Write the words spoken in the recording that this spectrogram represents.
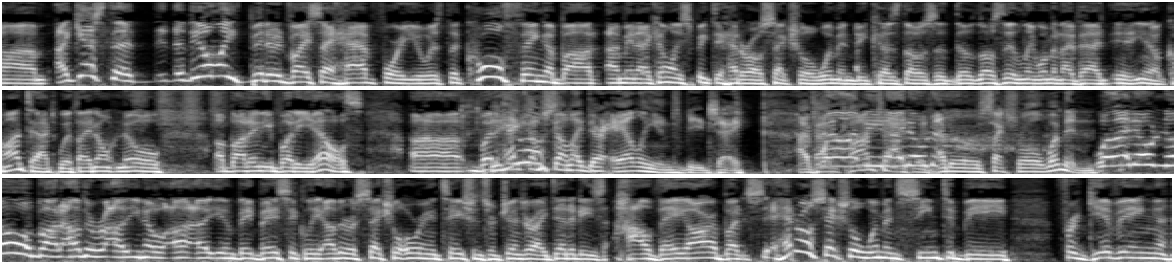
um, I guess the, the, the only bit of advice I have for you is the cool thing about, I mean, I can only speak to heterosexual women because those, are- those are the only women I've had, uh, you know, contact with. I don't know about anybody else. Uh, but They make them sound like they're aliens, BJ. I've had Well, I contact mean, I don't with know. heterosexual women. Well, I don't know about other, uh, you know, uh, you know, basically other sexual orientations or gender identities, how they are, but heterosexual women seem to be forgiving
